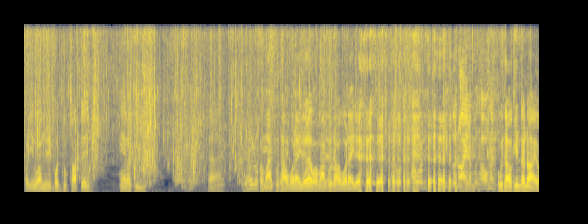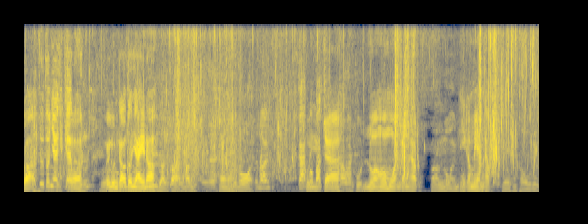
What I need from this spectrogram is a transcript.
พอยิ่งวันนี้พดทุกช็อตเลยแห่เราทีอ่าประมาณผู้เฒ่าบ่ได้เด้อประมาณผู้เฒ่าบ่ได้เด้อกินตัวหน่อยแล้วผู้เฒ่ากันผู้เฒ่ากินตัวหน่อยวะถือตัวใหญ่ที่แกขึ้นไปรุ่นเขาตัวใหญ่เนาะอ่าตัวน้อย กากคุบ่ยปักจะเฒ่ากันผุนนัวหัวมวนกันครับนี่ก็แมนครับเจ้าผู้เฒ่าเลย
